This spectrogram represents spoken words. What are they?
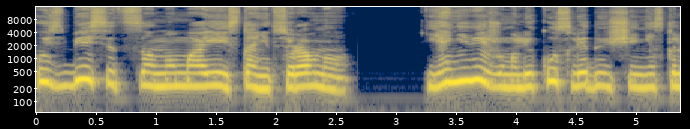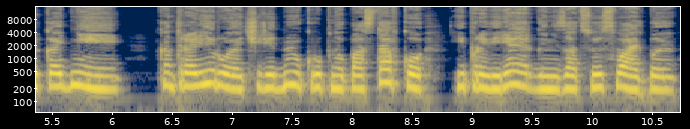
Пусть бесится, но моей станет все равно. Я не вижу Малику следующие несколько дней, контролируя очередную крупную поставку и проверяя организацию свадьбы.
